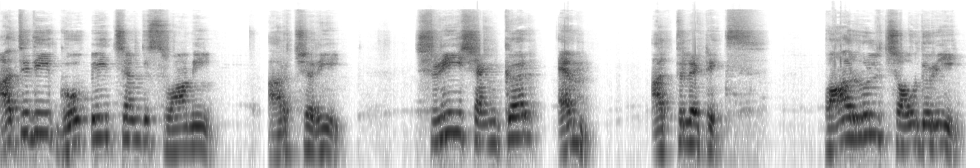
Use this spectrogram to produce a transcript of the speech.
Aditi Gopichand Swamy archery. Sri Shankar M. Athletics. Parul Chaudhary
